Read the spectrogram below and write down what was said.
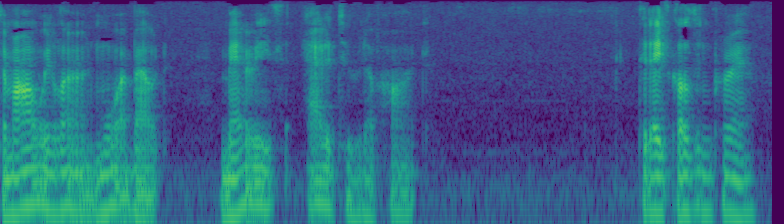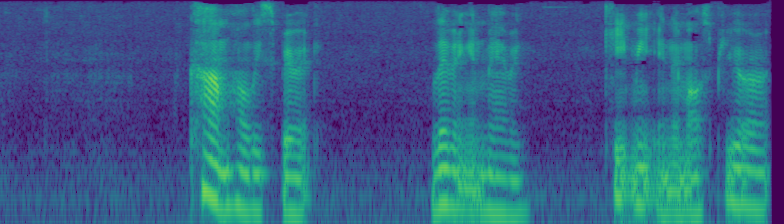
Tomorrow we learn more about Mary's attitude of heart. Today's closing prayer. Come, Holy Spirit, living in Mary, keep me in the most pure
